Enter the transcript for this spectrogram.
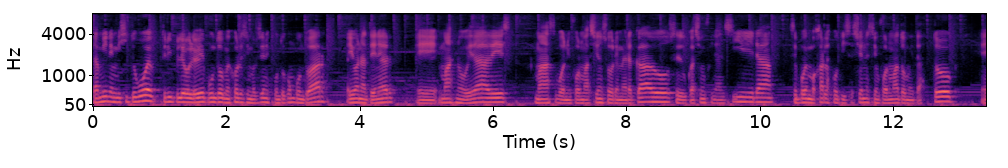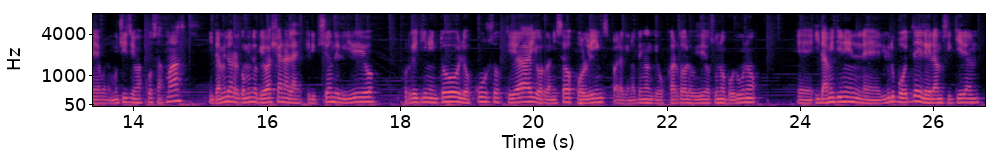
También en mi sitio web www.mejoresinversiones.com.ar ahí van a tener eh, más novedades, más información sobre mercados, educación financiera, se pueden bajar las cotizaciones en formato Metastock, eh, bueno, muchísimas cosas más. Y también les recomiendo que vayan a la descripción del video porque ahí tienen todos los cursos que hay organizados por links para que no tengan que buscar todos los videos uno por uno. Eh, y también tienen el grupo de Telegram si quieren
